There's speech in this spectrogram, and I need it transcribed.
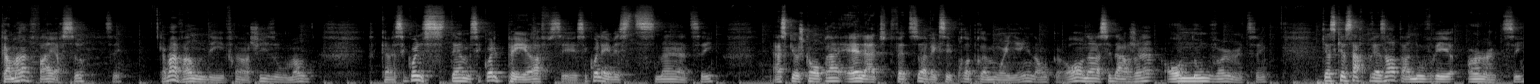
Comment faire ça, tu sais? Comment vendre des franchises au monde? C'est quoi le système? C'est quoi le payoff? C'est quoi l'investissement, tu sais? À ce que je comprends, elle a tout fait ça avec ses propres moyens. Donc, on a assez d'argent, on ouvre un, tu sais. Qu'est-ce que ça représente en ouvrir un, tu sais?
